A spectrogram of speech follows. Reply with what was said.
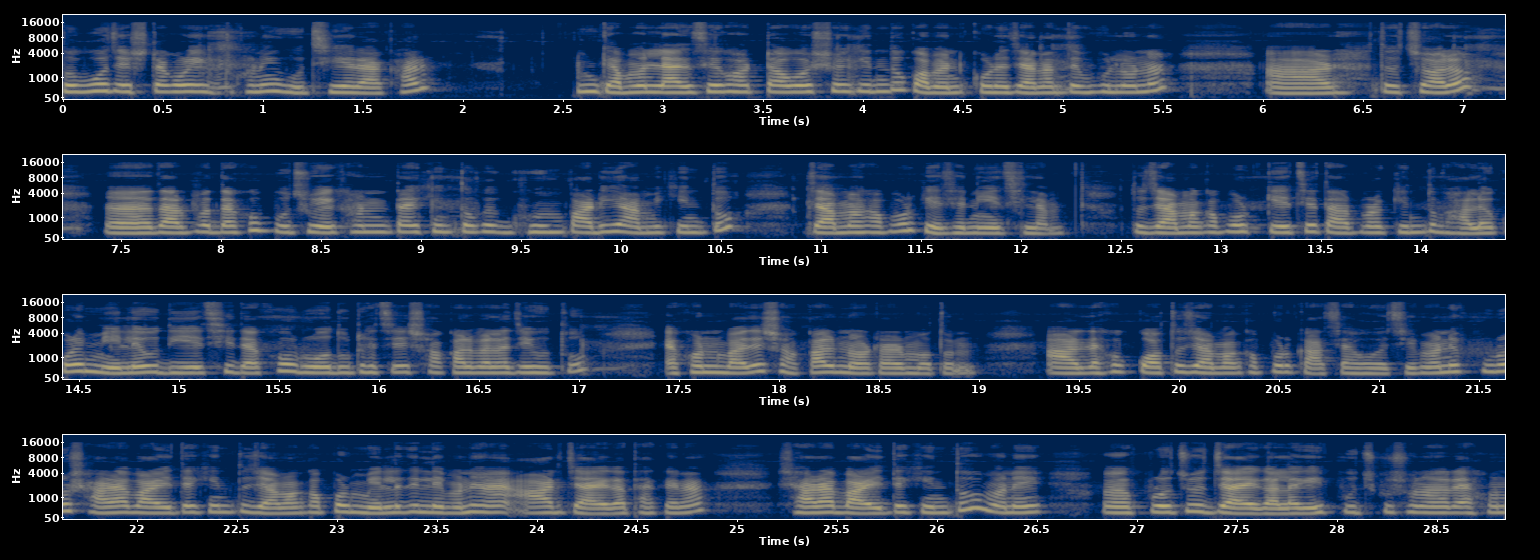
তবুও চেষ্টা করি একটুখানি গুছিয়ে রাখার। কেমন লাগছে ঘরটা অবশ্যই কিন্তু কমেন্ট করে জানাতে ভুলো না। আর তো চলো তারপর দেখো পুচু এখানটায় কিন্তু ওকে ঘুম পাড়িয়ে আমি কিন্তু জামা কাপড় কেচে নিয়েছিলাম। তো জামা কাপড় কেচে তারপর কিন্তু ভালো করে মেলেও দিয়েছি। দেখো রোদ উঠেছে সকালবেলা যেহেতু, এখন বাজে সকাল নটার মতন। আর দেখো কত জামা কাপড় কাচা হয়েছে। মানে পুরো সারা বাড়িতে কিন্তু জামা কাপড় মেলে দিলে মানে আর জায়গা থাকে না। সারা বাড়িতে কিন্তু মানে প্রচুর জায়গা লাগে। পুচকু সোনার এখন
